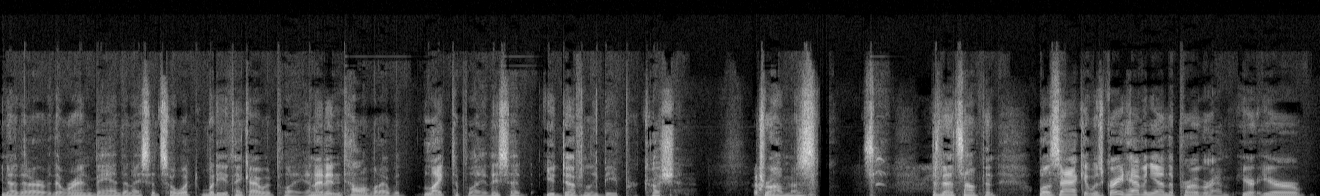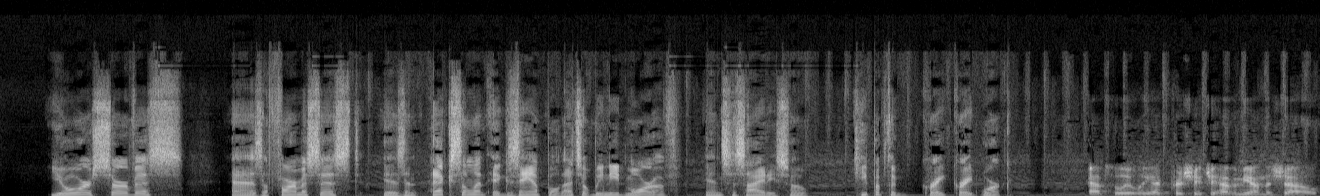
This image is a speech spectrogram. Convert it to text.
you know, that are that were in band, and I said, "So what? What do you think I would play?" And I didn't tell them what I would like to play. They said, "You'd definitely be percussion, drums." Isn't that something? Well, Zak, it was great having you on the program. Your your your service as a pharmacist is an excellent example. That's what we need more of in society. So keep up the great, great work. Absolutely. I appreciate you having me on the show.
